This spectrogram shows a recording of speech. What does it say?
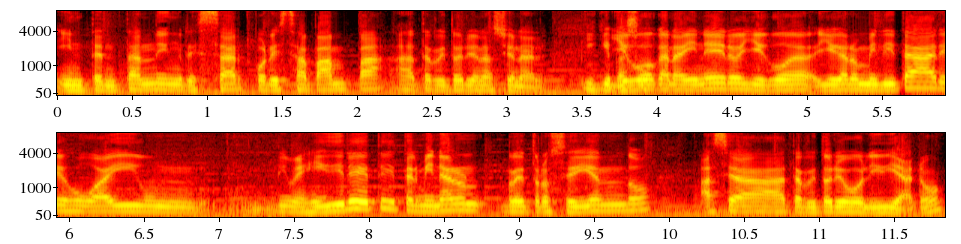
intentando ingresar por esa pampa a territorio nacional. ¿Y qué Llegó Carabineros, llegó, llegaron militares, hubo ahí un dimes y direte y terminaron retrocediendo hacia territorio boliviano.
